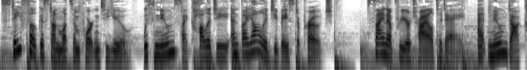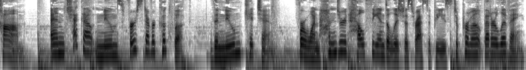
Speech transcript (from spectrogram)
Stay focused on what's important to you with Noom's psychology and biology based approach. Sign up for your trial today at Noom.com and check out Noom's first ever cookbook, The Noom Kitchen, for 100 healthy and delicious recipes to promote better living.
